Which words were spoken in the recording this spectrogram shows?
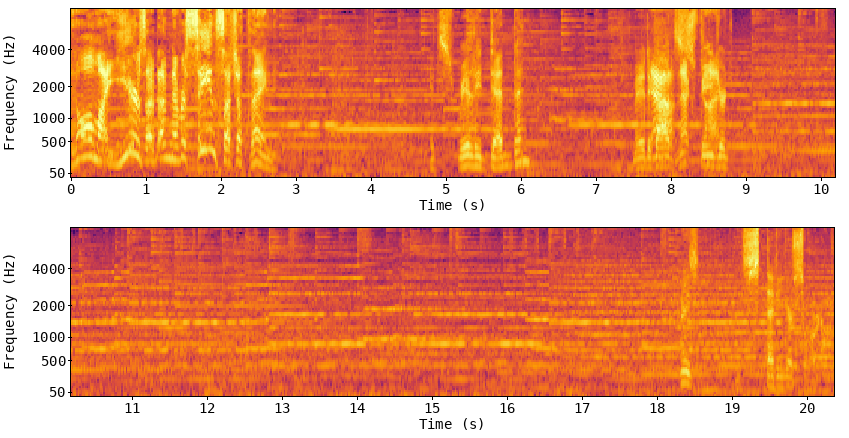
In all my years, I've, I've never seen such a thing. It's really dead then? May the Yeah, gods next speed time. your. And steady your sword on.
